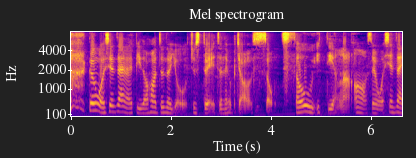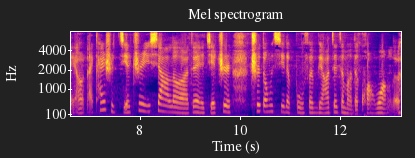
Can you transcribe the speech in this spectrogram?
跟我现在来比的话，真的有就是对，真的有比较瘦瘦一点啦。哦，所以我现在也要来开始节制一下了，对，节制吃东西的部分，不要再这么的狂妄了。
